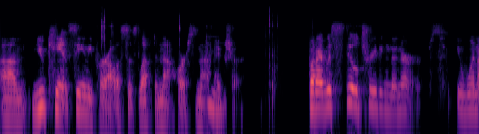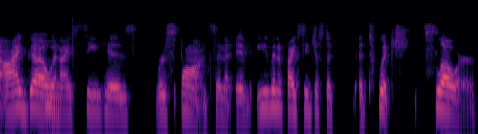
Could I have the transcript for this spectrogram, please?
Um, you can't see any paralysis left in that horse in that mm-hmm. picture but I was still treating the nerves. When I go mm. and I see his response, and if, even if I see just a, a twitch slower,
